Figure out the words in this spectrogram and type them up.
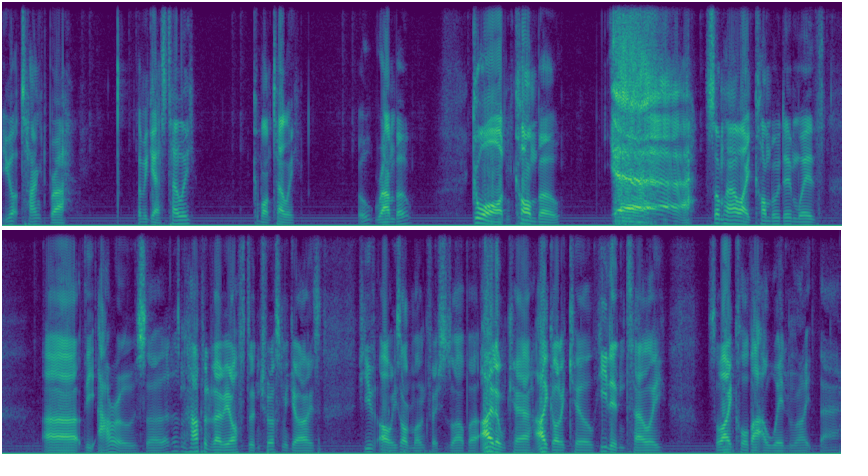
You got tanked, brah. Let me guess, Telly? Come on, Telly. Oh, Rambo. Go on, combo. Yeah! Somehow I comboed him with uh, the arrows. Uh, that doesn't happen very often, trust me guys. If oh, he's on Monkfish as well, but I don't care. I got a kill. He didn't telly. So I call that a win right there.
